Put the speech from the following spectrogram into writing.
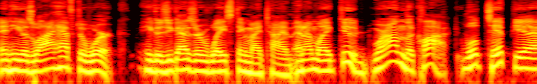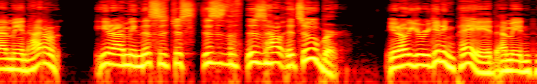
And he goes, Well, I have to work. He goes, You guys are wasting my time. And I'm like, Dude, we're on the clock. We'll tip you. I mean, I don't, you know, I mean, this is just, this is, the, this is how it's Uber. You know, you're getting paid. I mean,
